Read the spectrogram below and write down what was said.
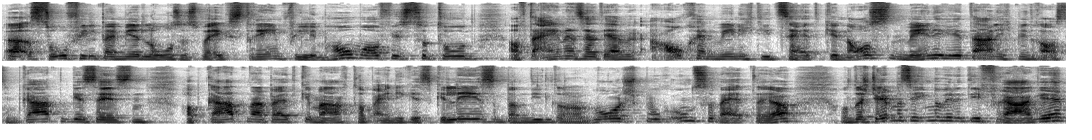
äh, so viel bei mir los. Es war extrem viel im Homeoffice zu tun. Auf der einen Seite habe ich auch ein wenig die Zeit genossen, weniger getan. Ich bin draußen im Garten gesessen, habe Gartenarbeit gemacht, habe einiges gelesen beim Neil Donald Walsh Buch und so weiter. Ja? Und da stellt man sich immer wieder die Frage,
